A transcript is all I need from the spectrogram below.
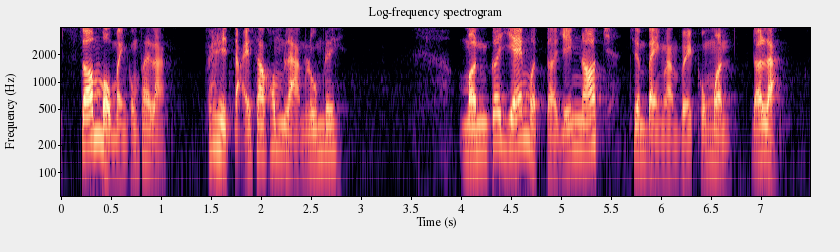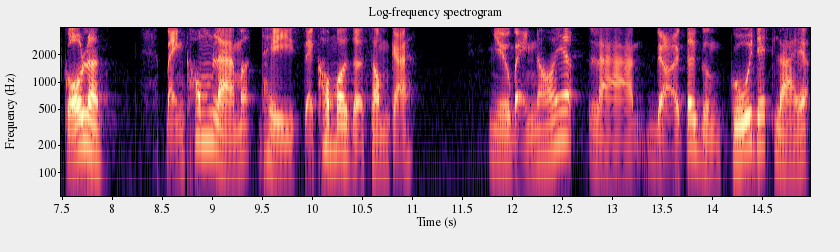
sớm một mình cũng phải làm. Vậy thì tại sao không làm luôn đi? Mình có dán một tờ giấy note trên bàn làm việc của mình, đó là cố lên. Bạn không làm thì sẽ không bao giờ xong cả. Nhiều bạn nói là đợi tới gần cuối deadline,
